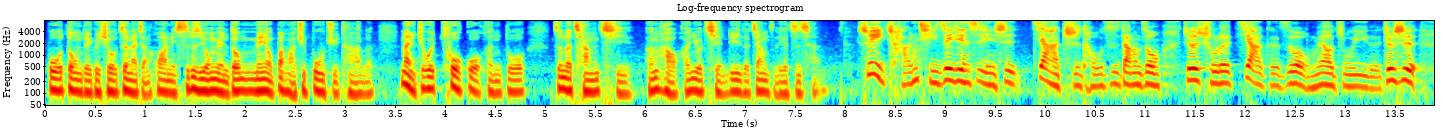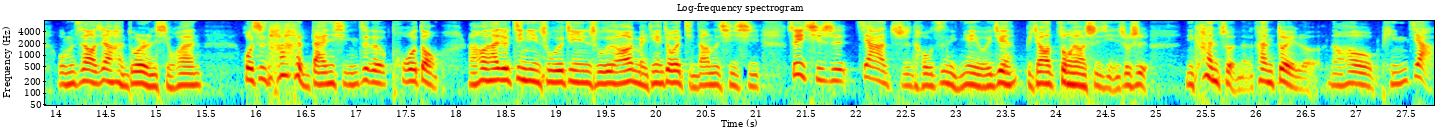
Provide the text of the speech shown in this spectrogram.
波动的一个修正来讲的话，你是不是永远都没有办法去布局它了？那你就会错过很多真的长期很好很有潜力的这样子的一个资产。所以长期这件事情是价值投资当中，就是除了价格之外，我们要注意的，就是我们知道，现在很多人喜欢或是他很担心这个波动，然后他就进进出出、进进出出，然后每天就会紧张的气息。所以其实价值投资里面有一件比较重要的事情，就是你看准了、看对了，然后评价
